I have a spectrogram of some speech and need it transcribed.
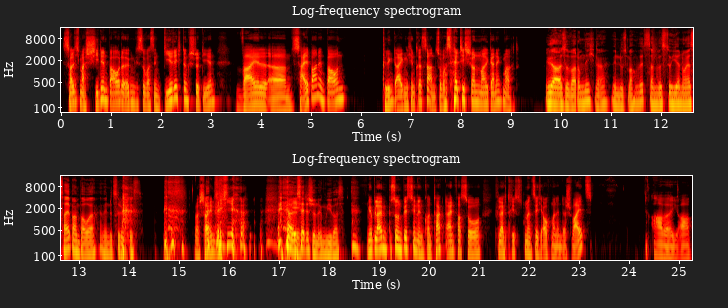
soll ich Maschinenbau oder irgendwie sowas in die Richtung studieren? Weil ähm, Seilbahnen bauen klingt eigentlich interessant. Sowas hätte ich schon mal gerne gemacht. Ja, also warum nicht, ne? Wenn du es machen willst, dann wirst du hier neuer Seilbahnbauer, wenn du zurück bist. Wahrscheinlich. ja, nee. das hätte schon irgendwie was. Wir bleiben so ein bisschen in Kontakt, einfach so. Vielleicht trifft man sich auch mal in der Schweiz. Aber ja,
